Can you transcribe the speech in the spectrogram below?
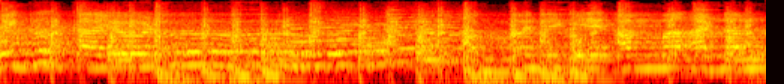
ಬೆಂಗಳೂರು ಕಾಯೋಳು? ಅಮ್ಮನಿಗೆ ಅಮ್ಮ ಅಣ್ಣಮ್ಮ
